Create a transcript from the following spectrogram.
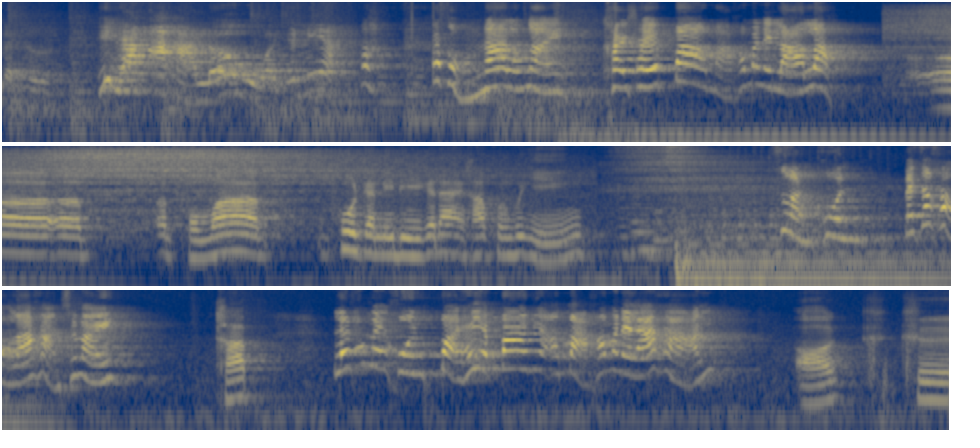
กับเธอ ที่ทำอาหารเลอะหัวฉันเนี่ยอะก็สมน้ำหน้าแล้วไง ใครใช้ป้าหมาเข้ามาในร้านล่ะ เอ่อเอ่อเอ่อผมว่าพูดกันดีๆก็ได้ครับ คุณผู้หญิงส่วนคุณเป็นเจ้าของร้านอาหารใช่ไหม ครับ แล้วทำไมคุณปล่อยให้ยายป้าเนี่ยเอาหมาเข้ามาในร้านอาหาร อ๋อ คือ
